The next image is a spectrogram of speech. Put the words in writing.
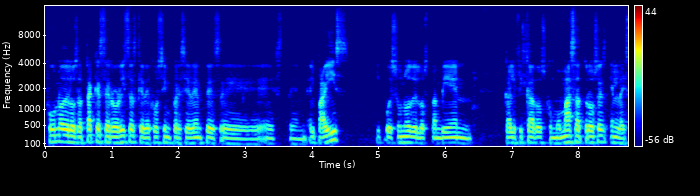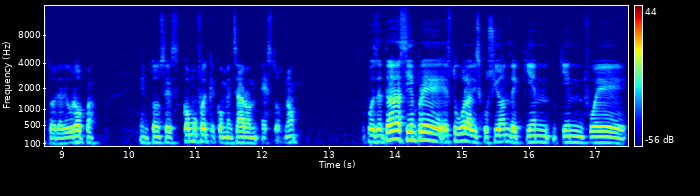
fue uno de los ataques terroristas que dejó sin precedentes eh, este, el país y pues uno de los también calificados como más atroces en la historia de Europa. Entonces, ¿cómo fue que comenzaron estos, no? Pues de entrada siempre estuvo la discusión de quién, quién fue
